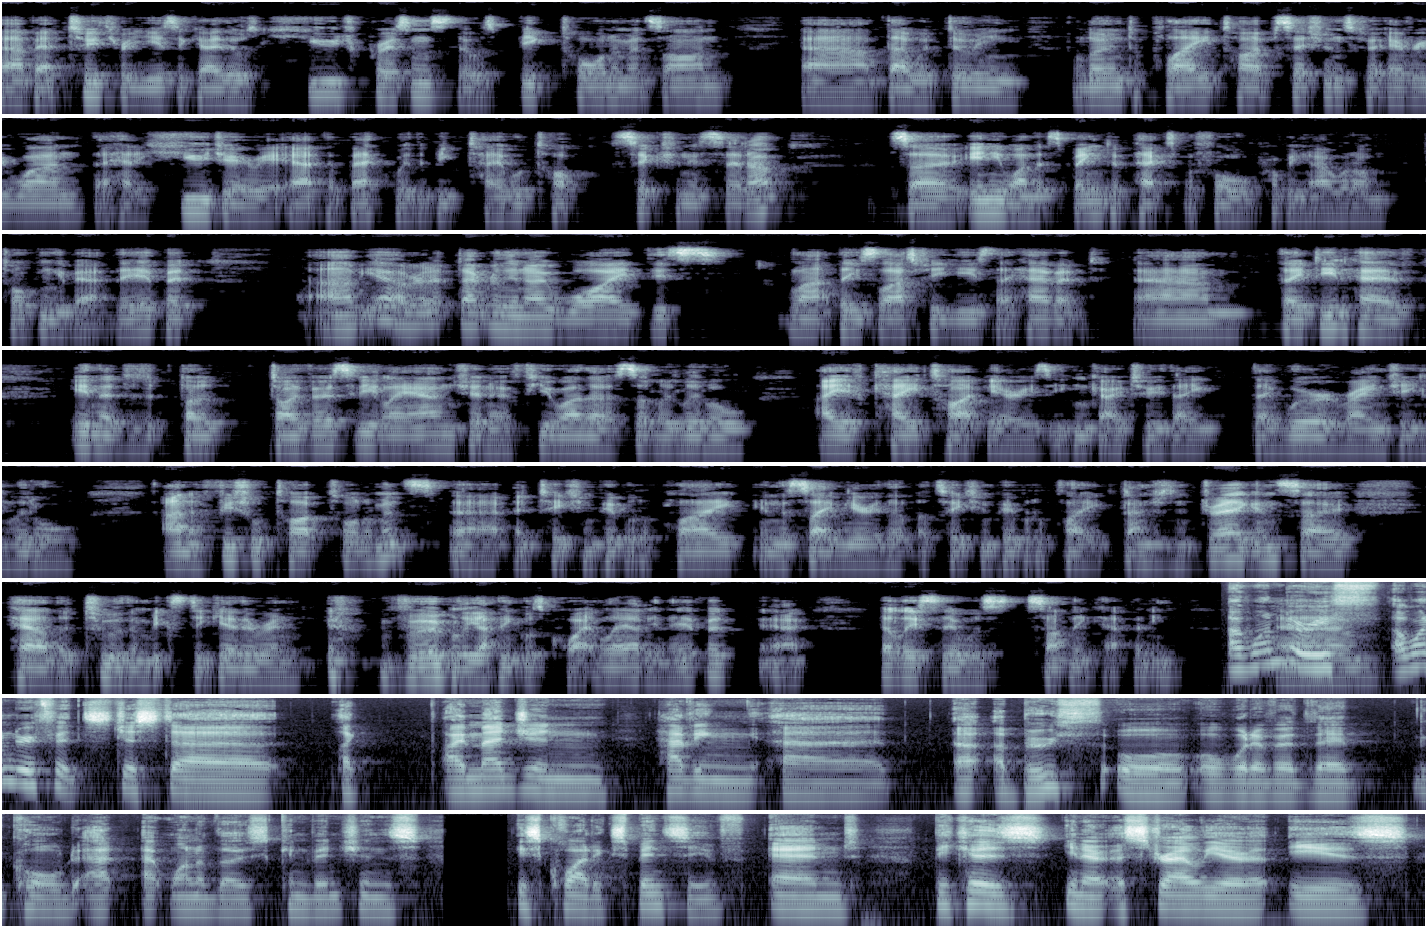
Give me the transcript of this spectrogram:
uh, about two, three years ago, there was a huge presence. There was big tournaments on. Uh, they were doing learn to play type sessions for everyone. They had a huge area out the back where the big tabletop section is set up. So anyone that's been to PAX before will probably know what I'm talking about there. But um, yeah, I don't really know why this la- these last few years they haven't. Um, they did have in the d- diversity lounge and a few other sort of little AFK type areas you can go to. They they were arranging little unofficial type tournaments uh, and teaching people to play in the same area that they're teaching people to play Dungeons and Dragons. So how the two of them mixed together and verbally, I think was quite loud in there. But you know, at least there was something happening. I wonder Um, if I wonder if it's just uh, like I imagine having uh, a, a booth or or whatever they're called at at one of those conventions is quite expensive, and because you know Australia is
